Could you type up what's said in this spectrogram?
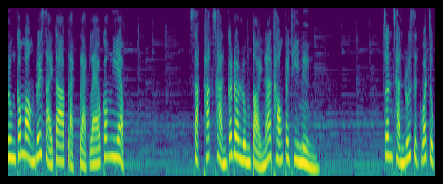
ลุงก็มองด้วยสายตาแปลกๆแล้วก็เงียบ สักพักฉันก็โดนลุงต่อยหน้าท้องไปทีหนึ่ง จนฉันรู้สึกว่าจุก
